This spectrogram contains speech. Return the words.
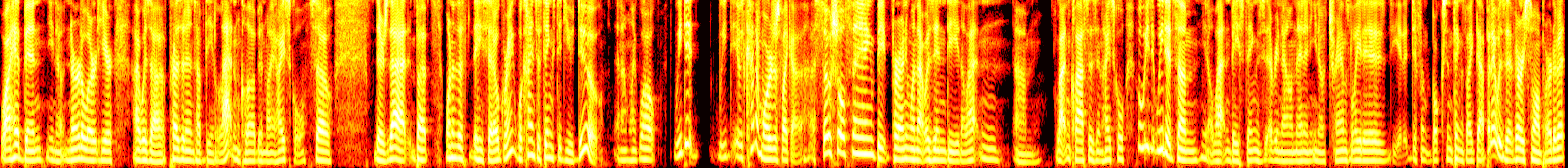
Well, I had been, you know, nerd alert here. I was a president of the Latin club in my high school. So there's that. But one of the, they said, Oh, great. What kinds of things did you do? And I'm like, Well, we did. We, it was kind of more just like a, a social thing for anyone that was in the, the Latin um, Latin classes in high school. But we we did some you know Latin based things every now and then, and you know translated you know, different books and things like that. But it was a very small part of it.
